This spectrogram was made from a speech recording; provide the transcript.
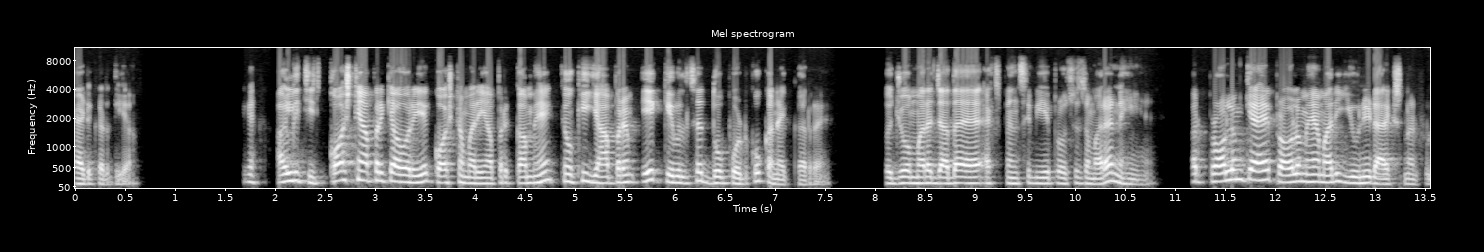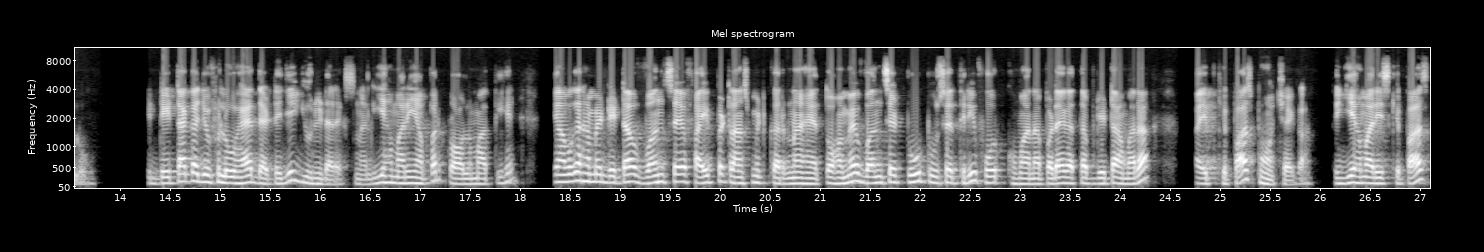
ऐड कर दिया। ठीक है? अगली चीज़ कॉस्ट यहाँ पर क्या हो रही है, कॉस्ट हमारे यहाँ पर कम है क्योंकि यहाँ पर हम एक केबल से दो पोर्ट को कनेक्ट कर रहे हैं। तो जो हमारा ज़्यादा एक्सपेंसिव ये प्रोसेस हमारा नहीं है। और प्रॉब्लम क्या है, प्रॉब्लम है हमारी यूनी डायरेक्शनल फ्लो। डेटा का जो फ्लो है दैट इज़ ए यूनी डायरेक्शनल ये हमारे यहाँ पर प्रॉब्लम आती है कि अगर हमें डेटा वन से फाइव पर ट्रांसमिट करना है तो हमें वन से 2, 2 से 3, 4 घुमाना पड़ेगा तब डेटा हमारा फाइव के पास पहुँचेगा। तो ये हमारी इसके पास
